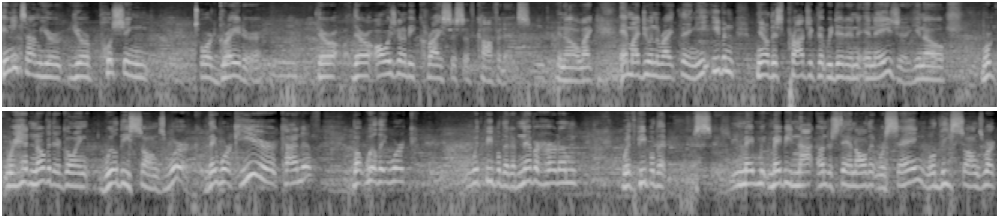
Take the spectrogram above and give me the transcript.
anytime you're you're pushing toward greater, there are, there are always going to be crisis of confidence. You know, like, am I doing the right thing? E- even, you know, this project that we did in, in Asia, you know, we're, we're heading over there going, will these songs work? They work here, kind of, but will they work with people that have never heard them, with people that maybe maybe not understand all that we're saying will these songs work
